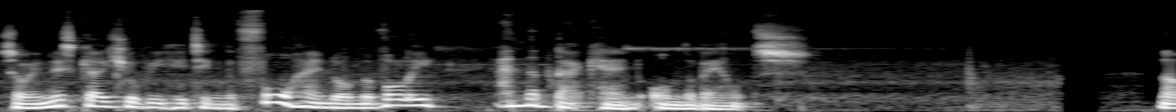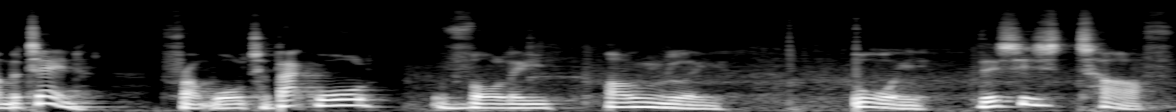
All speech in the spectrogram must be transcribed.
So in this case, you'll be hitting the forehand on the volley and the backhand on the bounce. Number 10, front wall to back wall, volley only. Boy, this is tough.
